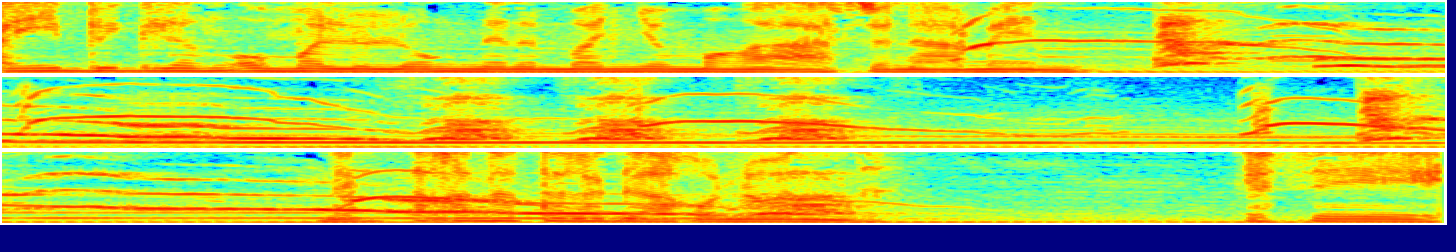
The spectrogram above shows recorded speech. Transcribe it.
ay biglang umalulong na naman yung mga aso namin. Nagtaka na talaga ako noon kasi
